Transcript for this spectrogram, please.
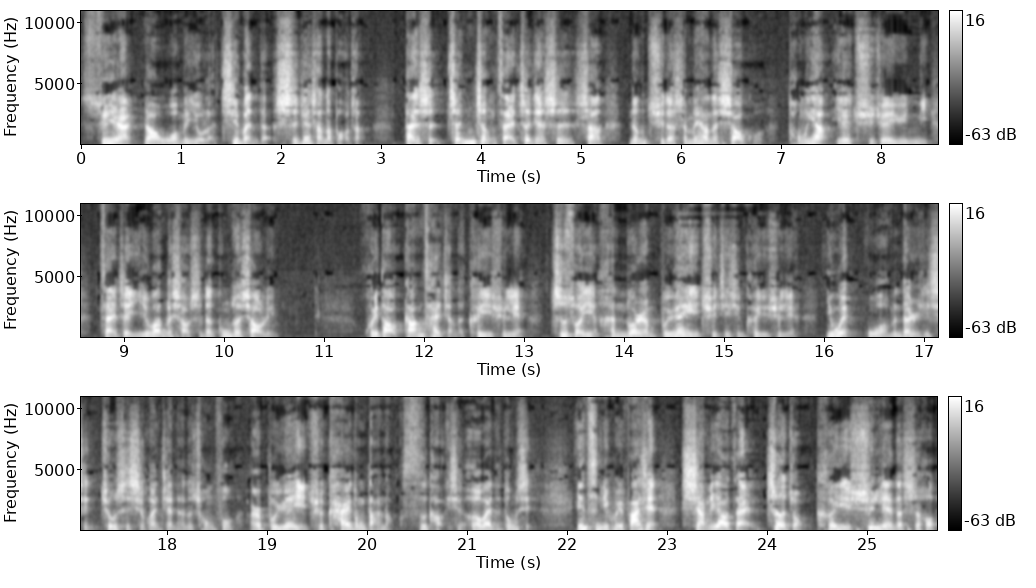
虽然让我们有了基本的时间上的保障，但是真正在这件事上能取得什么样的效果，同样也取决于你在这一万个小时的工作效率。回到刚才讲的刻意训练，之所以很多人不愿意去进行刻意训练，因为我们的人性就是喜欢简单的重复，而不愿意去开动大脑思考一些额外的东西。因此你会发现，想要在这种可以训练的时候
